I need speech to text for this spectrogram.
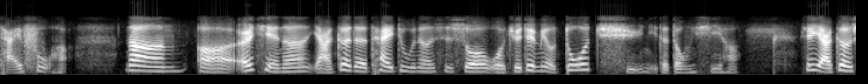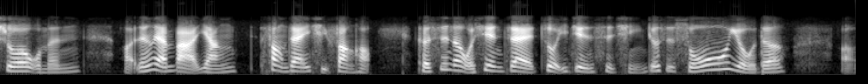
财富，哈。那呃，而且呢，雅各的态度呢是说我绝对没有多取你的东西，哈。所以雅各说我们。啊，仍然把羊放在一起放哈，可是呢，我现在做一件事情，就是所有的啊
